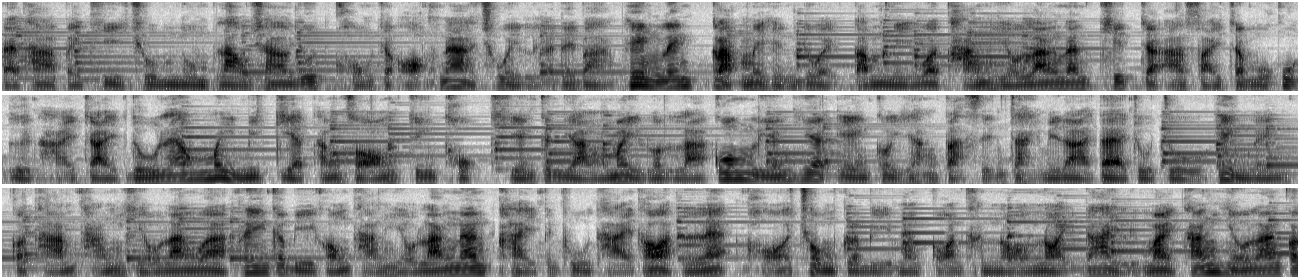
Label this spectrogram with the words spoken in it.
แต่ถ้าไปที่ชุมนุมเหล่าชาวยุทธคงจะออกหน้าช่วยเหลือได้บ้าง เพ่งเล้งกลับไม่เห็นด้วยตำหนิว่าถังเหี่ยวล้างนั้นคิดจะอาศัยจมูกผู้อื่นหายใจ ดูแล้วไม่มีเกียรติทั้งสองจึงถกเถียงกันอย่างไม่ลดละกวงเหลียงเฮียเองก็ยังตัดสินใจไม่ได้ แต่จู่ๆเพ่งเล้งก็ถามถังเหี่ยวล้างว่า เพลงกระบี่ของถังเหี่ยวล้างนั้น ใครเป็นผู้ถ่ายทอดและขอชมกระบี่มังกรขนองหน่อยได้หรือไม่ ทั้งเหี่ยวล้างก็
